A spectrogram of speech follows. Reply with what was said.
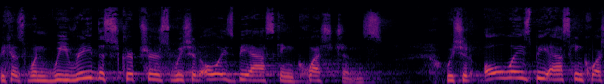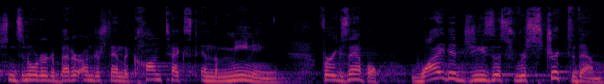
Because when we read the scriptures, we should always be asking questions. We should always be asking questions in order to better understand the context and the meaning. For example, why did Jesus restrict them?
